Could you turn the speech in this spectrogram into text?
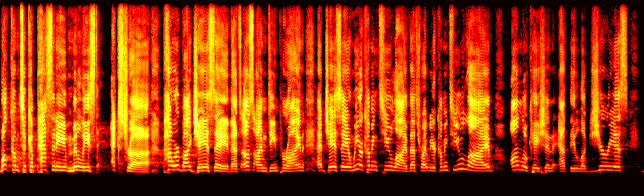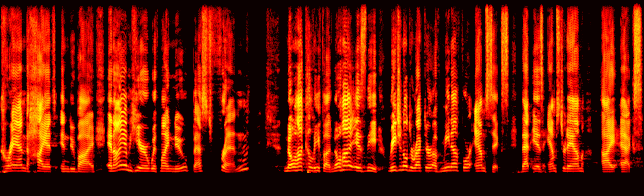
Welcome to Capacity Middle East Extra, powered by JSA. That's us. I'm Dean Perrine at JSA, and we are coming to you live. That's right, we are coming to you live on location at the luxurious Grand Hyatt in Dubai. And I am here with my new best friend, Noha Khalifa. Noha is the regional director of MENA for AMSIX, that is Amsterdam IX.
